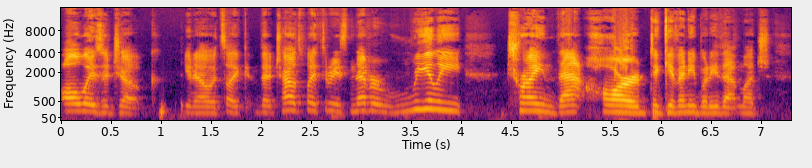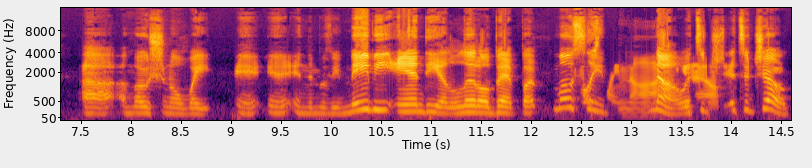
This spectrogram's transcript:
always a joke. You know, it's like the Child's Play three is never really trying that hard to give anybody that much uh, emotional weight in, in, the movie. Maybe Andy a little bit, but mostly, Mostly not. no. It's know. a it's a joke.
